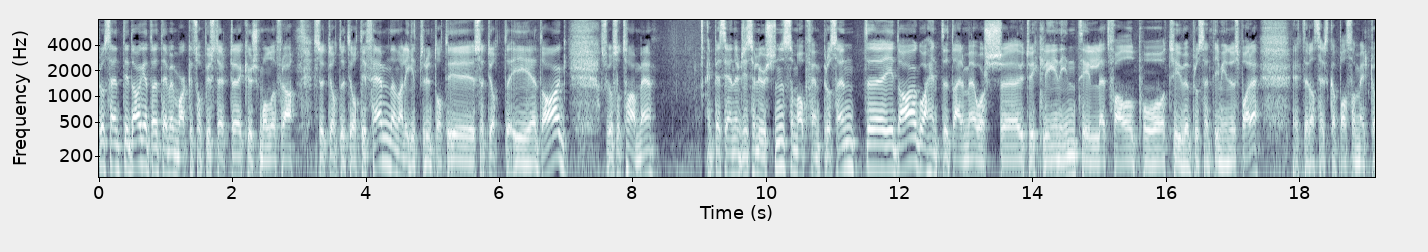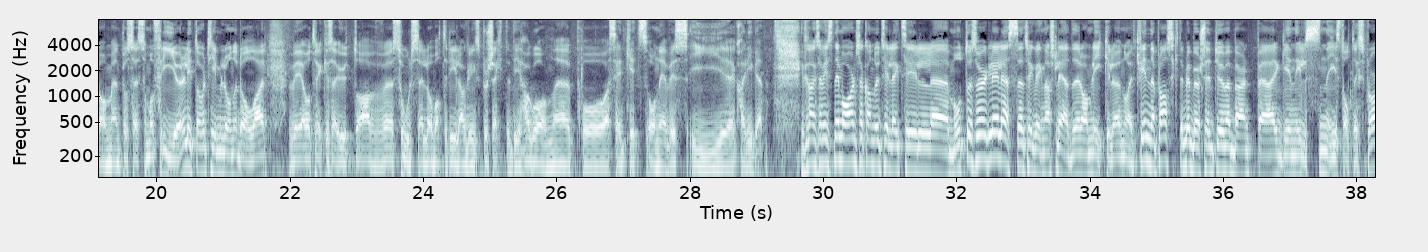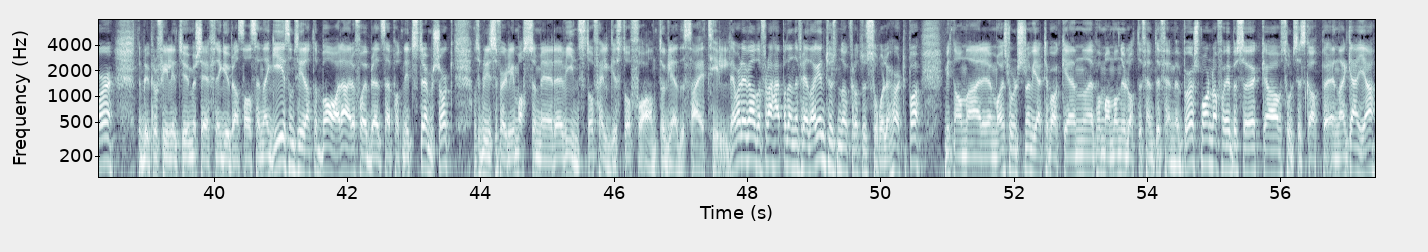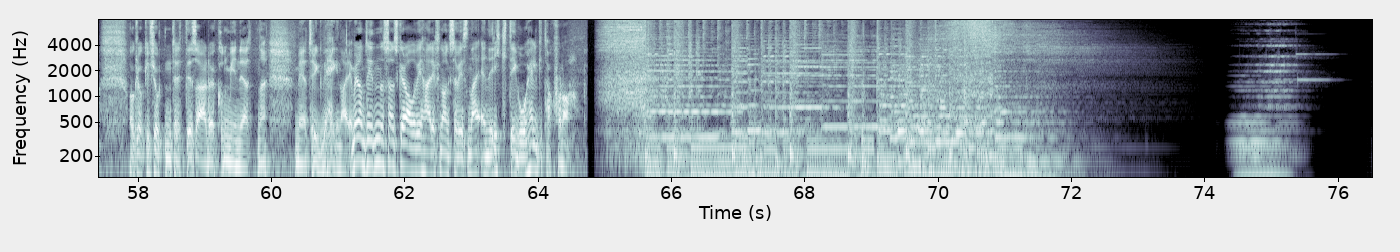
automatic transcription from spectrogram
i dag etter at TV Markets oppjusterte kursmålet fra 78 til 85. Den har ligget rundt 80, 78 i dag. Så vi også ta med MPC Energy Solutions som er opp 5 i dag, og har hentet dermed årsutviklingen inn til et fall på 20% i minus bare, etter at selskapet altså meldte om en prosess om å frigjøre litt over 10 millioner dollar ved å trekke seg ut av solcelle- og batterilagringsprosjektet de har gående på St. Kitts og Nevis i Karibia. I Finansavisen i morgen kan du i tillegg til eh, motor selvfølgelig lese Trygve Egnars leder om likelønn og et kvinneplask. Det blir børsintervju med Bernt Berg Nilsen i Stolt Explorer. Det blir profilintervju med sjefen i Gudbrandsdals Energi, som sier at det bare er å forberede seg på et nytt strømsjokk. Og så blir det selvfølgelig masse mer vinstoff, helgestoff og annet å glede seg til. Det var det vi hadde for deg her på denne fredagen. Tusen takk for at du så eller hørte på. Mitt navn er Marius Lorentzen, og vi er tilbake igjen på mandag 08.55 med Børsmorgen. Da får vi besøk av solselskapet Energeia, og klokken 14.30 så er det Økonominyhetene med Trygve Hegnar. I mellomtiden så ønsker alle vi her i Finansavisen deg en riktig god helg. Takk for nå.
